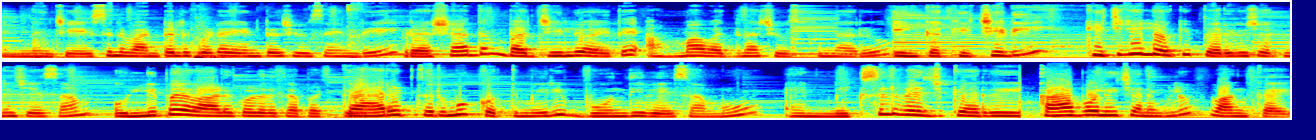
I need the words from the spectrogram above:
అండ్ నేను చేసిన వంటలు కూడా ఏంటో చూసేయండి. ప్రసాదం బజ్జీలు అయితే అమ్మ వదిన చూసుకున్నారు ఇంకా కిచిడి కిచిడిలోకి పెరుగు చట్నీ చేసాం ఉల్లిపాయ వాడకూడదు కాబట్టి క్యారెట్ తురుము కొత్తిమీర బూందీ వేసాము అండ్ మిక్స్డ్ వెజ్ కర్రీ కాబోలి శనగలు వంకాయ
